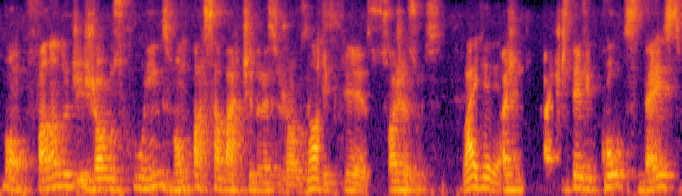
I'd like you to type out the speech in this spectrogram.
Bom, falando de jogos ruins, vamos passar batido nesses jogos Nossa. aqui, porque só Jesus. Vai direto. A gente, a gente teve Colts 10,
